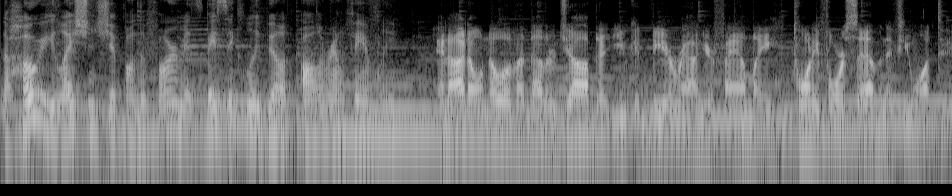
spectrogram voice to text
The whole relationship on the farm is basically built all around family. And I don't know of another job that you can be around your family 24-7 if you want to.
